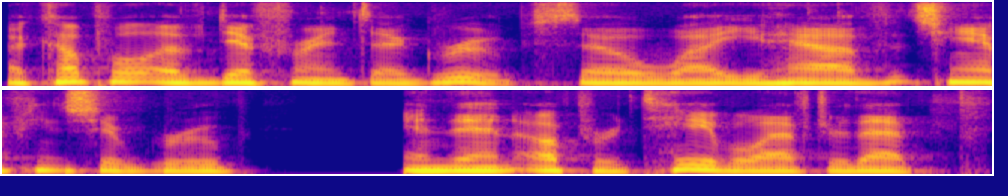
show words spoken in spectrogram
a couple of different uh, groups. So you have championship group and then upper table after that.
